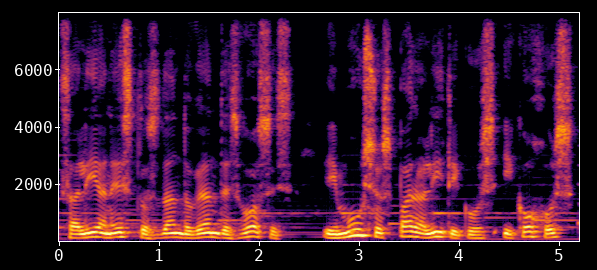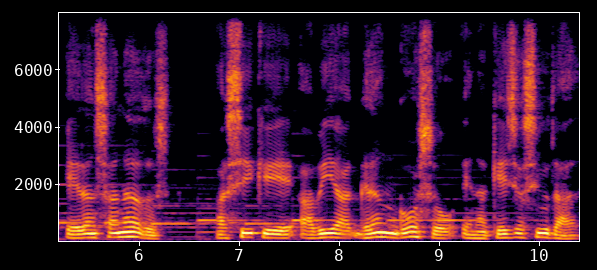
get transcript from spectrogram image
salían estos dando grandes voces, y muchos paralíticos y cojos eran sanados, así que había gran gozo en aquella ciudad.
